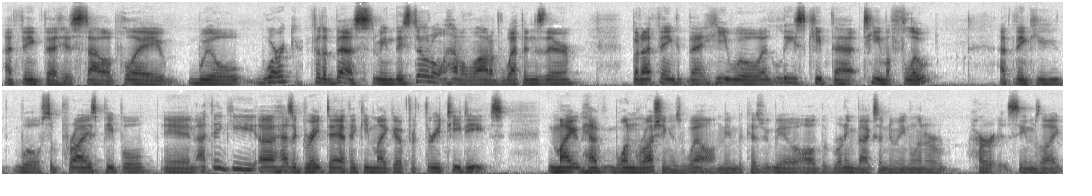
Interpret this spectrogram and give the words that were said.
I think that his style of play will work for the best. I mean, they still don't have a lot of weapons there, but I think that he will at least keep that team afloat. I think he will surprise people, and I think he uh, has a great day. I think he might go for three TDs. Might have one rushing as well. I mean, because you know all the running backs in New England are hurt. It seems like.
